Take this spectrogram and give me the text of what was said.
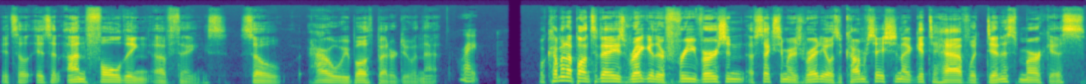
It's a it's an unfolding of things. So how are we both better doing that? Right. Well, coming up on today's regular free version of Sexy Marriage Radio is a conversation I get to have with Dennis Merkus,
